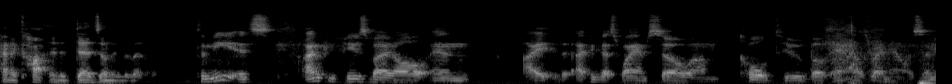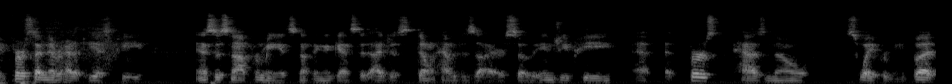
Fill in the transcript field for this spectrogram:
kind of caught in a dead zone in the middle. to me, it's I'm confused by it all, and I I think that's why I'm so um, cold to both handhelds right now. Is I mean, first I've never had a PSP, and it's just not for me. It's nothing against it. I just don't have a desire. So the NGP at, at first has no sway for me. But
